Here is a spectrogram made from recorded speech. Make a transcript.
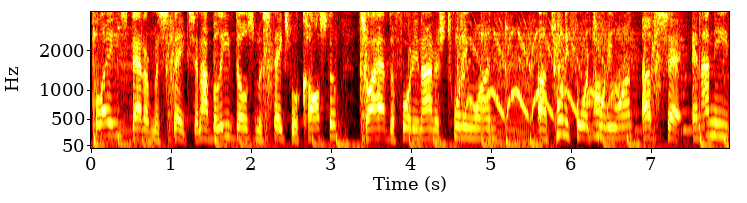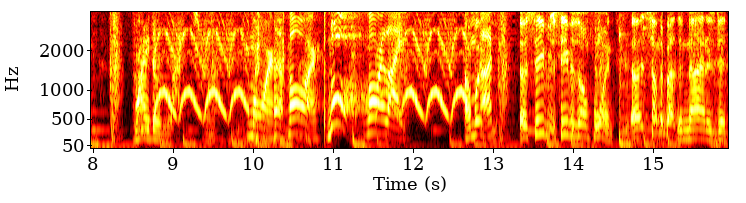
plays that are mistakes. And I believe those mistakes will cost them. So I have the 49ers 21, uh, 24-21 upset. And I need brighter lights. More, more. more! More light. I'm with. Uh, Steve, Steve is on point. Uh, something about the Niners that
